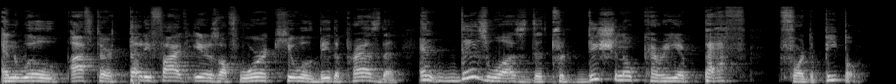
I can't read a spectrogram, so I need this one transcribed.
and will after 35 years of work he will be the president. And this was the traditional career path for the people.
